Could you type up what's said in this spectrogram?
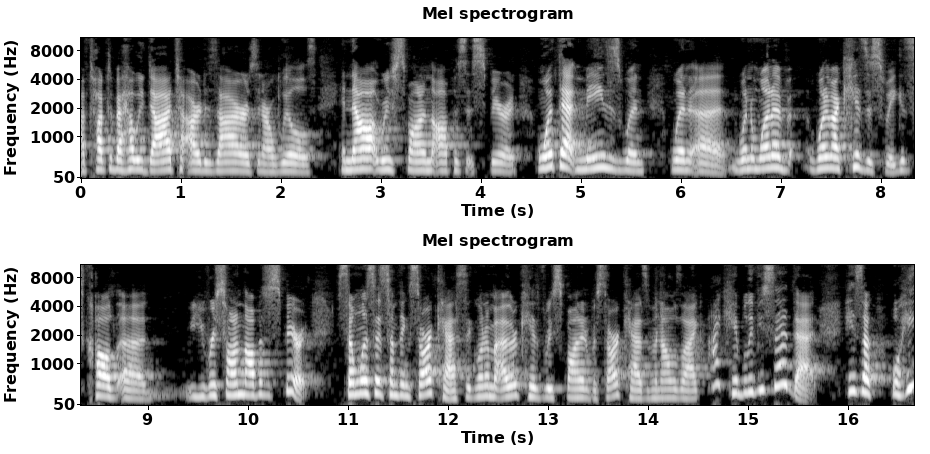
I've talked about how we die to our desires and our wills, and now we respond in the opposite spirit. And what that means is when when uh, when one of one of my kids this week, it's called uh, you respond in the opposite spirit. Someone said something sarcastic. One of my other kids responded with sarcasm, and I was like, I can't believe you said that. He's like, Well, he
